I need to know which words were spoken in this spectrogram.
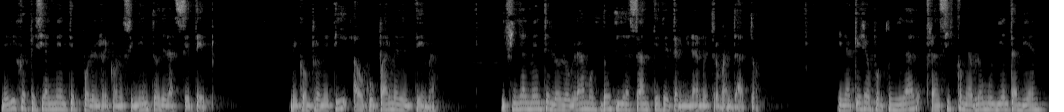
Me dijo especialmente por el reconocimiento de la CETEP. Me comprometí a ocuparme del tema y finalmente lo logramos dos días antes de terminar nuestro mandato. En aquella oportunidad Francisco me habló muy bien también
